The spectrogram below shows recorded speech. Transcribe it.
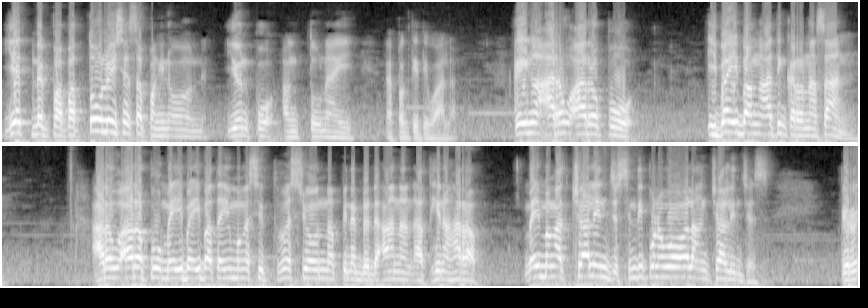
yet nagpapatuloy siya sa Panginoon, yun po ang tunay na pagtitiwala. Kaya nga araw-araw po, iba-iba ang ating karanasan. Araw-araw po, may iba-iba tayong mga sitwasyon na pinagdadaanan at hinaharap. May mga challenges, hindi po nawawala ang challenges. Pero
